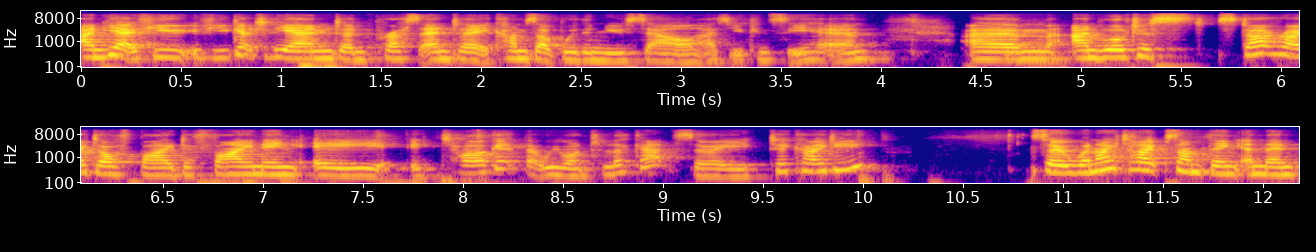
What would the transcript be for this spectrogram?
and yeah, if you if you get to the end and press enter, it comes up with a new cell, as you can see here. Um, and we'll just start right off by defining a, a target that we want to look at, so a TIC ID. So when I type something and then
